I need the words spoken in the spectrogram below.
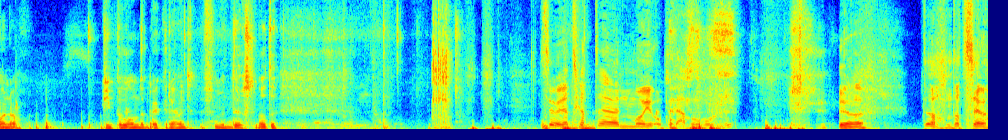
Oh no. People on the background. Even mijn deur sluiten. Zo, dat gaat eh, een mooie opname worden. Ja. Dan, dat zou.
